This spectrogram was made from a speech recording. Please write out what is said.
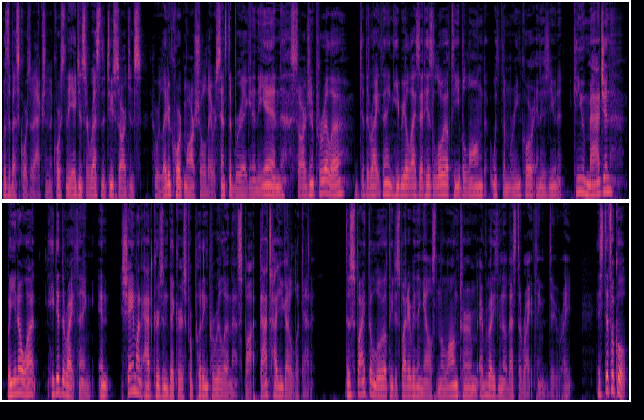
was the best course of action. Of course, the agents arrested the two sergeants who were later court-martialed. They were sent to brig, and in the end, Sergeant Perilla did the right thing. He realized that his loyalty belonged with the Marine Corps and his unit. Can you imagine? But you know what? He did the right thing. And Shame on Adkins and Vickers for putting Perilla in that spot. That's how you got to look at it. Despite the loyalty, despite everything else, in the long term, everybody's to know that's the right thing to do, right? It's difficult.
